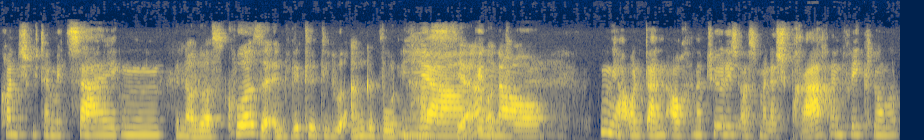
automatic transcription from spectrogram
konnte ich mich damit zeigen. Genau, du hast Kurse entwickelt, die du angeboten hast. Ja, ja? genau. Und ja, und dann auch natürlich aus meiner Sprachentwicklung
